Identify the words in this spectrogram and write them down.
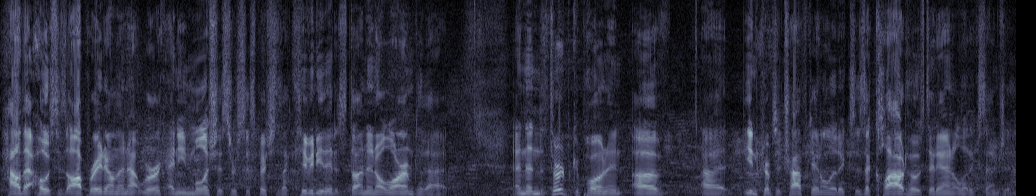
how that host is operating on the network, any malicious or suspicious activity that it's done, and alarm to that. And then the third component of uh, encrypted traffic analytics is a cloud-hosted analytics engine.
